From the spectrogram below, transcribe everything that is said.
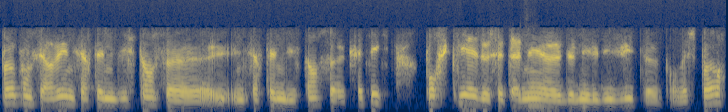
peut conserver une certaine distance, euh, une certaine distance euh, critique. Pour ce qui est de cette année 2018 pour le sport,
